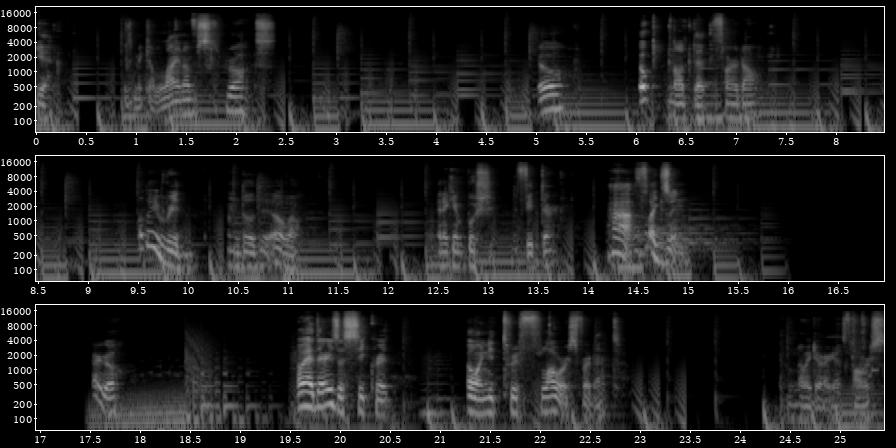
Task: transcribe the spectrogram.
Yeah. Let's make a line of rocks. Go. Oh, not that far down. How do I read the oh well. Then I can push the feet there. Ah, flags win. There we go. Oh yeah, there is a secret. Oh, I need three flowers for that. No idea where I got flowers.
